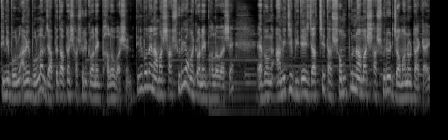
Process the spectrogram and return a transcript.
তিনি বল, আমি বললাম যে, আপনি তো আপনার শাশুড়িকে অনেক ভালোবাসেন। তিনি বলেন আমার শাশুড়ি আমাকে অনেক ভালোবাসে এবং আমি যে বিদেশ যাচ্ছি তা সম্পূর্ণ আমার শাশুড়ির জমানো টাকায়।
